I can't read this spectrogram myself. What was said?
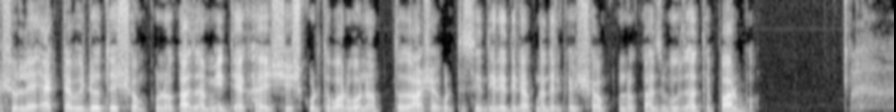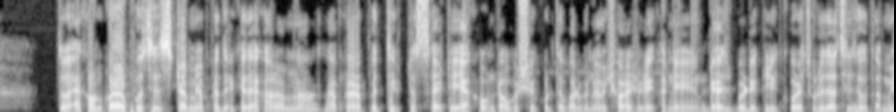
আসলে একটা ভিডিওতে সম্পূর্ণ কাজ আমি দেখায় শেষ করতে পারব না। তো আশা করতেছি ধীরে ধীরে আপনাদেরকে সম্পূর্ণ কাজ বোঝাতে পারব। তো অ্যাকাউন্ট করার প্রসেসটা আমি আপনাদেরকে দেখালাম না। আপনারা প্রত্যেকটা সাইটে অ্যাকাউন্ট অবশ্যই করতে পারবেন। আমি সরাসরি এখানে ড্যাশবোর্ডে ক্লিক করে চলে যাচ্ছি, যেহেতু আমি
